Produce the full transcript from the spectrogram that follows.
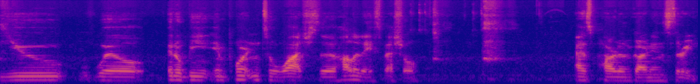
you will it'll be important to watch the holiday special as part of Guardians 3.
